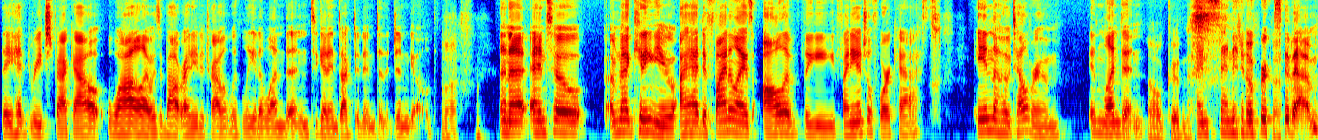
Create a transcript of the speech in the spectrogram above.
they had reached back out while I was about ready to travel with Lee to London to get inducted into the Gin Guild. Wow. And I, and so I'm not kidding you. I had to finalize all of the financial forecasts in the hotel room in London Oh goodness. and send it over to them.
